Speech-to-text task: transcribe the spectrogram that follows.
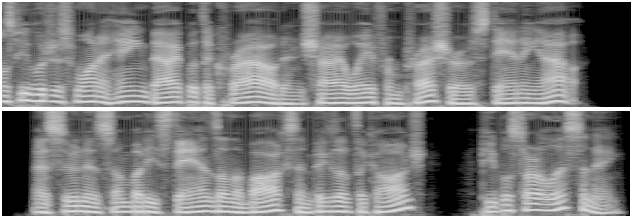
Most people just want to hang back with the crowd and shy away from pressure of standing out. As soon as somebody stands on the box and picks up the conch, people start listening.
